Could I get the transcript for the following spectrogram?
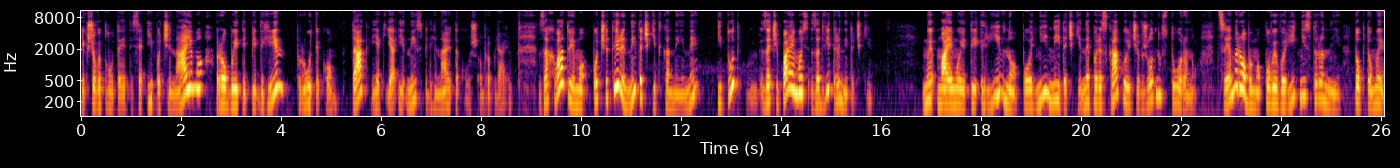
якщо ви плутаєтеся. І починаємо робити підгін прутиком, так як я і низ підгинаю також обробляю. Захватуємо по 4 ниточки тканини і тут зачіпаємось за 2-3 ниточки. Ми маємо йти рівно по одній ниточці, не перескакуючи в жодну сторону. Це ми робимо по виворітній стороні. Тобто ми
